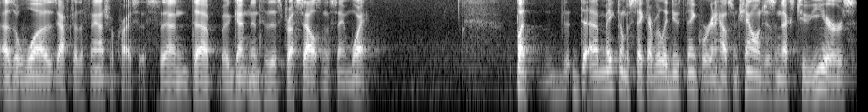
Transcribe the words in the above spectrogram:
as it was after the financial crisis and uh, getting into this stress sales in the same way. But uh, make no mistake, I really do think we're going to have some challenges in the next two years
